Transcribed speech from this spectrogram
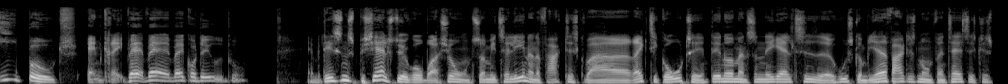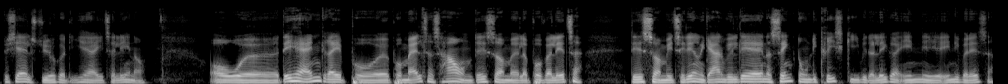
e-boat-angreb. Hvad, hvad, hvad går det ud på? Jamen, det er sådan en specialstyrkeoperation, som italienerne faktisk var rigtig gode til. Det er noget, man sådan ikke altid øh, husker. Men de havde faktisk nogle fantastiske specialstyrker, de her italienere. Og øh, det her angreb på, øh, på Maltas havn, det som, eller på Valletta, det som italienerne gerne vil, det er at sænke nogle af de krigsskibe, der ligger inde i, inde i Valletta.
